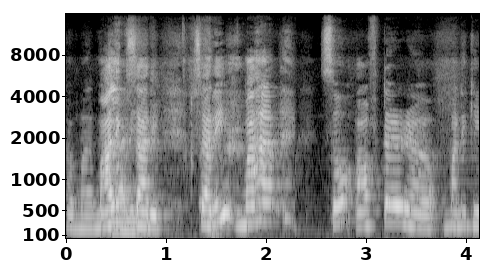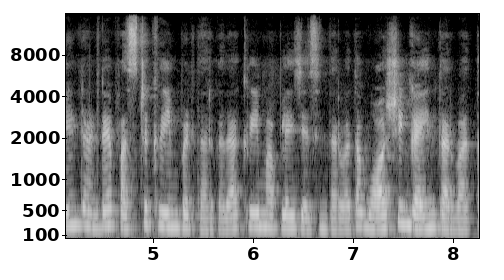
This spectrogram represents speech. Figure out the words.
కమల్ మాలిక్ సారీ సారీ మహా. సో ఆఫ్టర్ మనకి ఏంటంటే ఫస్ట్ క్రీమ్ పెడతారు కదా క్రీమ్ అప్లై చేసిన తర్వాత వాషింగ్ అయిన తర్వాత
